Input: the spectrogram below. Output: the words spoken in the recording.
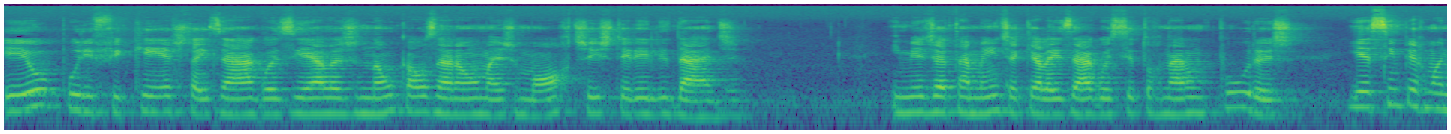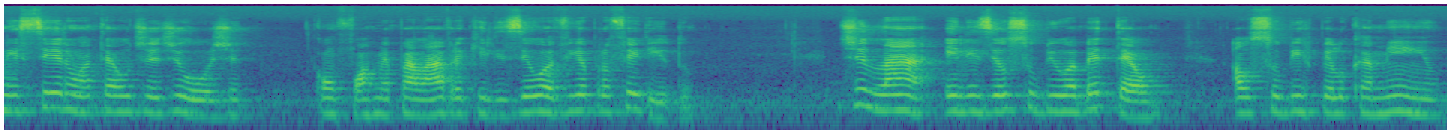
eu purifiquei estas águas e elas não causarão mais morte e esterilidade. Imediatamente aquelas águas se tornaram puras e assim permaneceram até o dia de hoje, conforme a palavra que Eliseu havia proferido. De lá, Eliseu subiu a Betel. Ao subir pelo caminho,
